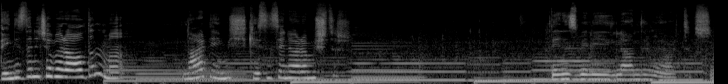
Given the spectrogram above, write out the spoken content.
Deniz'den hiç haber aldın mı? Neredeymiş? Kesin seni aramıştır. Deniz beni ilgilendirmiyor artık Su.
